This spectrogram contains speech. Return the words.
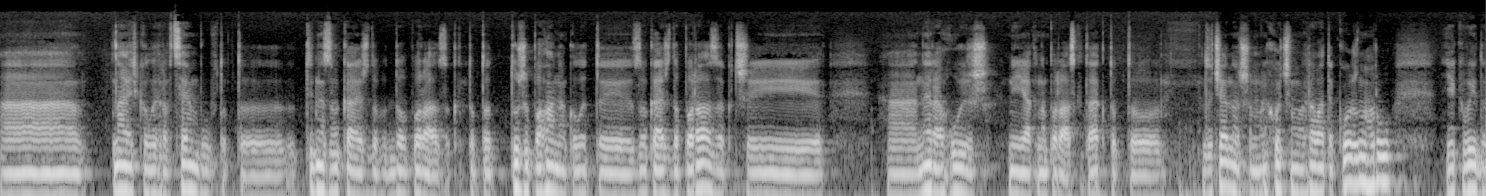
а, навіть коли гравцем був, тобто ти не звикаєш до, до поразок. Тобто дуже погано, коли ти звикаєш до поразок чи а, не реагуєш ніяк на поразки. Так? Тобто, звичайно, що ми хочемо вигравати кожну гру. Як вийде,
